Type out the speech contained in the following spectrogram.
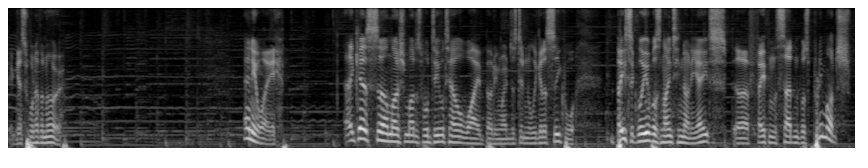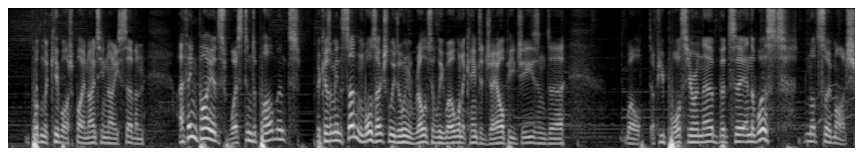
I guess we'll never know. Anyway, I guess um, I might as well detail why Burning just didn't really get a sequel. Basically, it was 1998, uh, Faith in the Saturn was pretty much put in the kibosh by 1997. I think by its Western department, because I mean, the Saturn was actually doing relatively well when it came to JRPGs and, uh, well, a few ports here and there, but uh, in the West, not so much,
